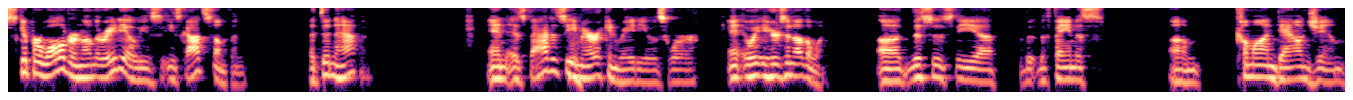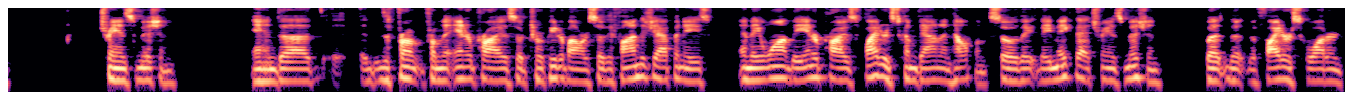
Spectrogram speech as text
Skipper Waldron on the radio. He's he's got something." That didn't happen. And as bad as the hmm. American radios were, and here's another one. Uh, this is the, uh, the, the famous um, "Come on down, Jim" transmission, and uh, from from the Enterprise or torpedo bomber. So they find the Japanese and they want the Enterprise fighters to come down and help them. So they, they make that transmission, but the, the fighter squadron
